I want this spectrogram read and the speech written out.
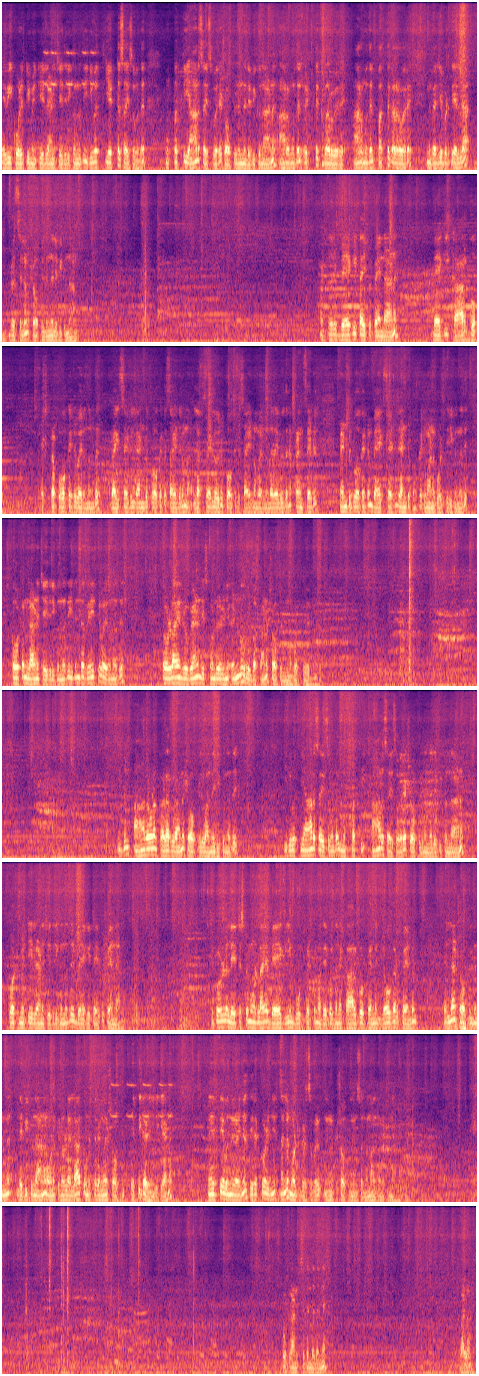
ഹെവി ക്വാളിറ്റി മെറ്റീരിയലാണ് ചെയ്തിരിക്കുന്നത്. ഇരുപത്തിയെട്ട് സൈസ് മുതൽ മുപ്പത്തി ആറ് സൈസ് വരെ ഷോപ്പിൽ നിന്ന് ലഭിക്കുന്നതാണ്. ആറ് മുതൽ എട്ട് കളർ വരെ ആറ് മുതൽ പത്ത് കളർ വരെ ഇന്ന് പരിചയപ്പെടുത്തിയ എല്ലാ ഡ്രസ്സിലും ഷോപ്പിൽ നിന്ന് ലഭിക്കുന്നതാണ്. അടുത്തതൊരു ബാഗി ടൈപ്പ് പാന്റാണ് ബാഗി കാർഗോ എക്സ്ട്രാ പോക്കറ്റ് വരുന്നുണ്ട്. റൈറ്റ് സൈഡിൽ രണ്ട് പോക്കറ്റ് സൈഡിലും ലെഫ്റ്റ് സൈഡിൽ ഒരു പോക്കറ്റ് സൈഡിലും വരുന്നുണ്ട്. അതേപോലെ തന്നെ ഫ്രണ്ട് സൈഡിൽ രണ്ട് പോക്കറ്റും ബാക്ക് സൈഡിൽ രണ്ട് പോക്കറ്റുമാണ് കൊടുത്തിരിക്കുന്നത്. കോട്ടണിലാണ് ചെയ്തിരിക്കുന്നത്. ഇതിന്റെ റേറ്റ് വരുന്നത് തൊള്ളായിരം രൂപയാണ്. ഡിസ്കൗണ്ട് കഴിഞ്ഞ് എണ്ണൂറ് രൂപക്കാണ് ഷോപ്പിൽ നിന്ന് കൊടുത്തു വരുന്നത്. ഇതും ആറോളം കളറിലാണ് ഷോപ്പിൽ വന്നിരിക്കുന്നത്. ഇരുപത്തിയാറ് സൈസ് മുതൽ മുപ്പത്തി ആറ് സൈസ് വരെ ഷോപ്പിൽ നിന്ന് ലഭിക്കുന്നതാണ്. കോട്ടൺ മെറ്റീരിയലാണ് ചെയ്തിരിക്കുന്നത്. ബാഗ് ടൈപ്പ് പെന്നാണ് ഇപ്പോഴുള്ള ലേറ്റസ്റ്റ് മോഡലായ ബാഗിയും ബൂട്ട് കട്ടും അതേപോലെ തന്നെ കാർഗോ പാന്റും ജോഗർ പാന്റും എല്ലാം ഷോപ്പിൽ നിന്ന് ലഭിക്കുന്നതാണ്. ഓണത്തിനുള്ള എല്ലാ തുണിത്തരങ്ങളും ഷോപ്പിൽ എത്തിക്കഴിഞ്ഞിരിക്കുകയാണ്. നേരത്തെ വന്നു കഴിഞ്ഞാൽ തിരക്കൊഴിഞ്ഞ് നല്ല മോഡൽ ഡ്രസ്സുകൾ നിങ്ങൾക്ക് ഷോപ്പിൽ നിന്ന് സ്വന്തമാക്കാൻ പറ്റുന്നതാണ്. ഇപ്പോൾ കാണിച്ചതിന്റെ തന്നെ കളർ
